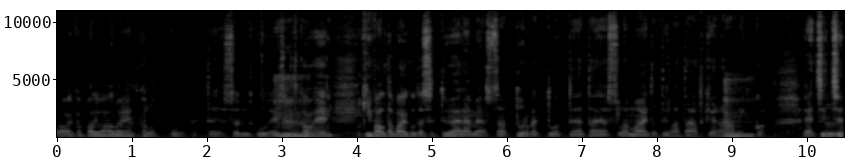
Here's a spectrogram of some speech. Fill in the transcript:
on aika paljon aloja, jotka loppuu. Että jos on, nyt, kun ei se nyt Mm. kauhean kivalta vaikuta se työelämä, jos sä oot turvetuottaja tai jos sulla on maitotila tai oot keraamikko. Mm. Että sitten Mm. se,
